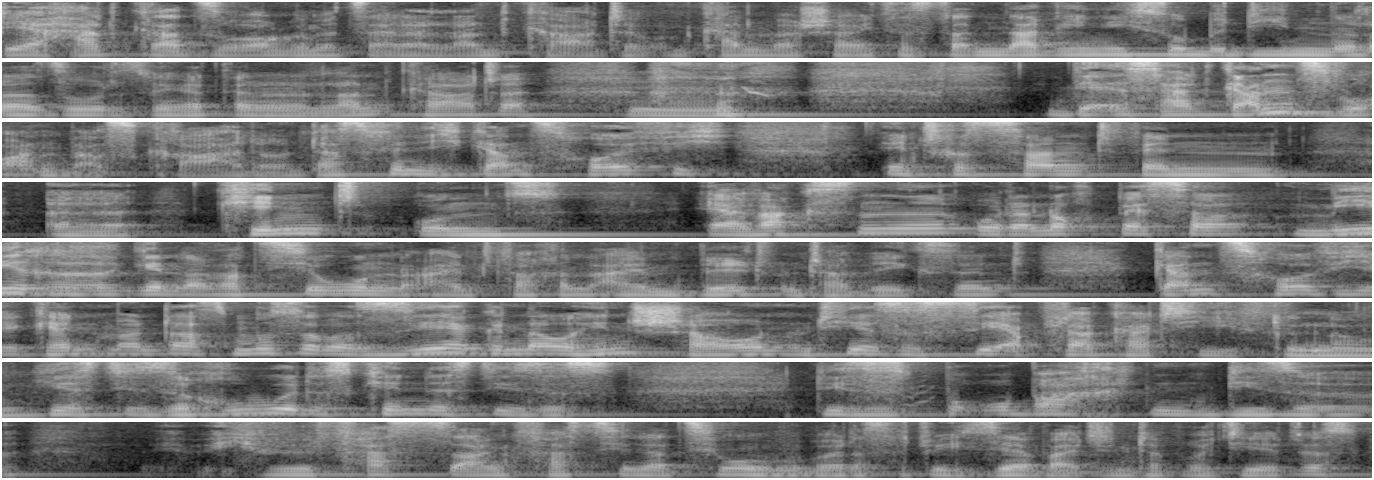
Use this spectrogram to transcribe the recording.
Der hat gerade Sorge mit seiner Landkarte und kann wahrscheinlich das Navi nicht so bedienen oder so, deswegen hat er nur eine Landkarte. Mhm. der ist halt ganz woanders gerade. Und das finde ich ganz häufig interessant, wenn äh, Kind und Erwachsene oder noch besser mehrere Generationen einfach in einem Bild unterwegs sind. Ganz häufig erkennt man das, muss aber sehr genau hinschauen und hier ist es sehr plakativ. Genau. Hier ist diese Ruhe des Kindes, dieses, dieses Beobachten, diese, ich würde fast sagen Faszination, wobei das natürlich sehr weit interpretiert ist,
